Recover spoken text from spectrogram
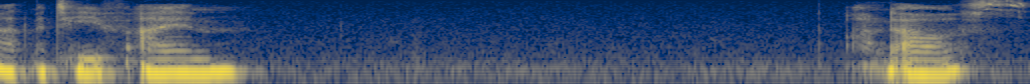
Atme tief ein und aus.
